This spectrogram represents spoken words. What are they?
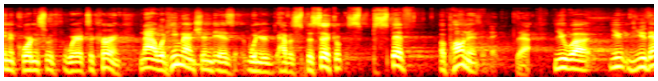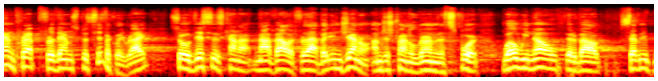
in accordance with where it's occurring. Now, what he mentioned is when you have a specific, specific opponent, specific. yeah, you, uh, you, you then prep for them specifically, right? So this is kind of not valid for that. But in general, I'm just trying to learn the sport. Well, we know that about 70,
